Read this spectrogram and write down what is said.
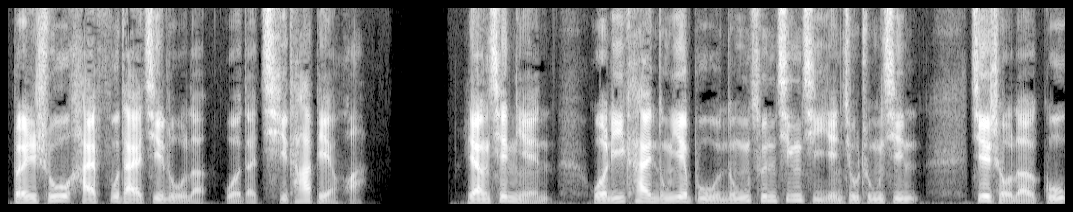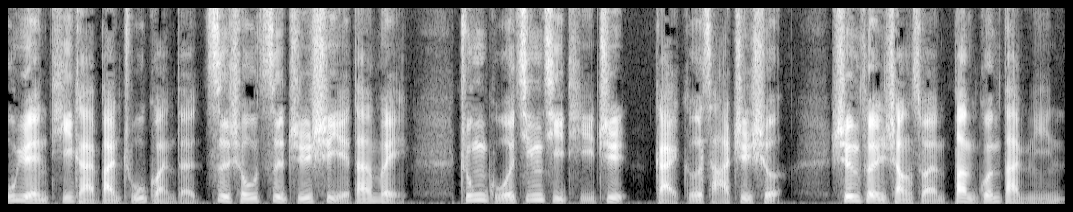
本书还附带记录了我的其他变化。两千年，我离开农业部农村经济研究中心，接手了国务院体改办主管的自收自支事业单位——中国经济体制改革杂志社，身份尚算半官半民。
